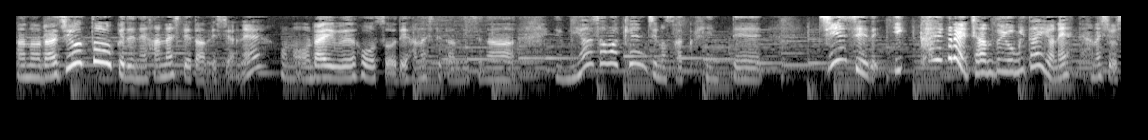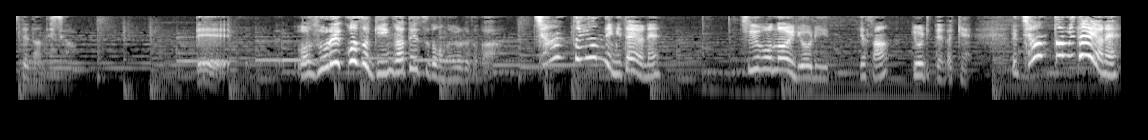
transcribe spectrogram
あの、ラジオトークでね、話してたんですよね。このライブ放送で話してたんですが、宮沢賢治の作品って、人生で一回ぐらいちゃんと読みたいよねって話をしてたんですよ。で、あそれこそ銀河鉄道の夜とか、ちゃんと読んでみたいよね。厨房の多い料理屋さん？料理店だっけ？ちゃんと見たいよね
